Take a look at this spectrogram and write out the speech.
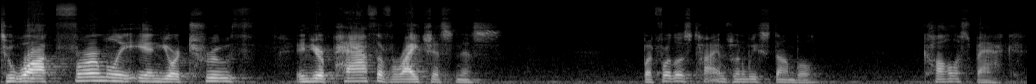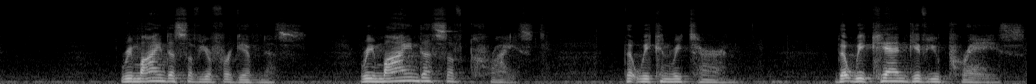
to walk firmly in your truth, in your path of righteousness. But for those times when we stumble, call us back Remind us of your forgiveness. Remind us of Christ that we can return, that we can give you praise,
